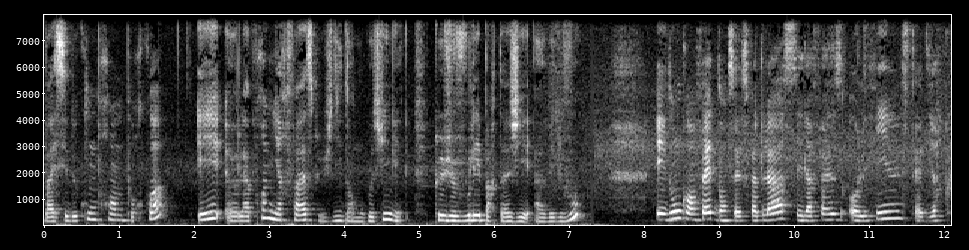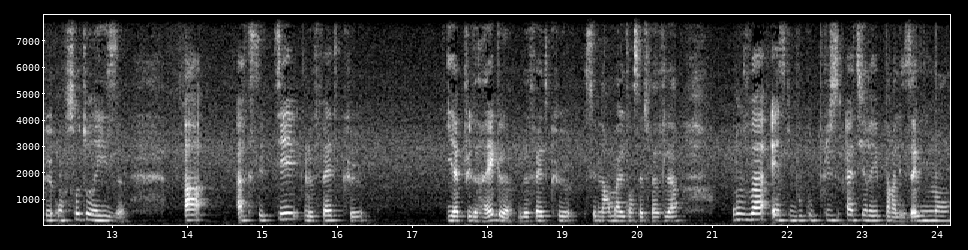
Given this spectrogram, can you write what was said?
bah, essayer de comprendre pourquoi. Et euh, la première phase que je dis dans mon coaching que je voulais partager avec vous, et donc, en fait, dans cette phase-là, c'est la phase all-in, c'est-à-dire qu'on s'autorise à accepter le fait qu'il n'y a plus de règles, le fait que c'est normal dans cette phase-là. On va être beaucoup plus attiré par les aliments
